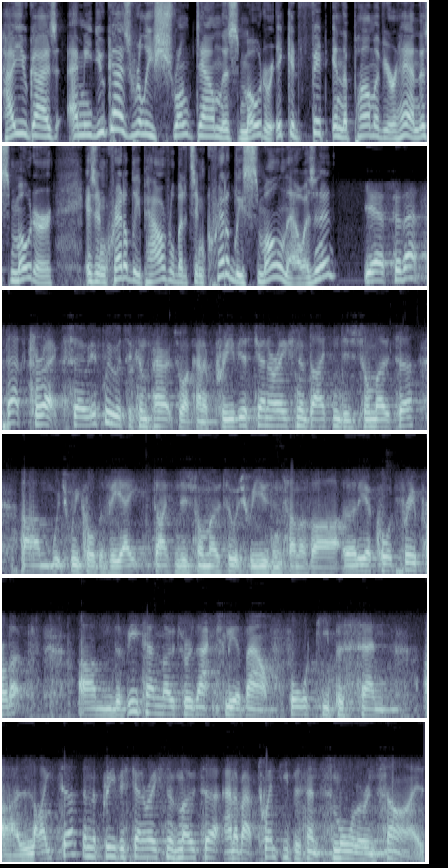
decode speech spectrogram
how you guys, I mean, you guys really shrunk down this motor. It could fit in the palm of your hand. This motor is incredibly powerful, but it's incredibly small now, isn't it? Yeah, so that's, that's correct. So if we were to compare it to our kind of previous generation of Dyson digital motor, um, which we call the V8 Dyson digital motor, which we use in some of our earlier cord-free products, um, the V10 motor is actually about 40% uh, lighter than the previous generation of motor and about 20% smaller in size.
